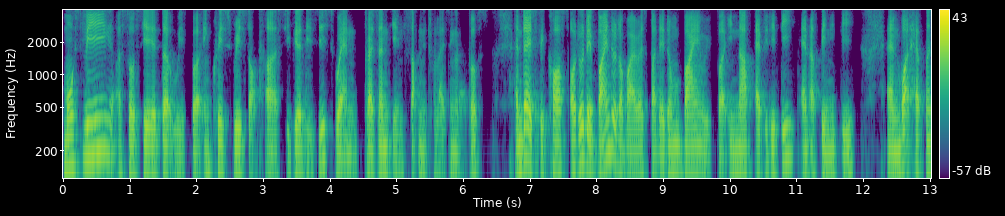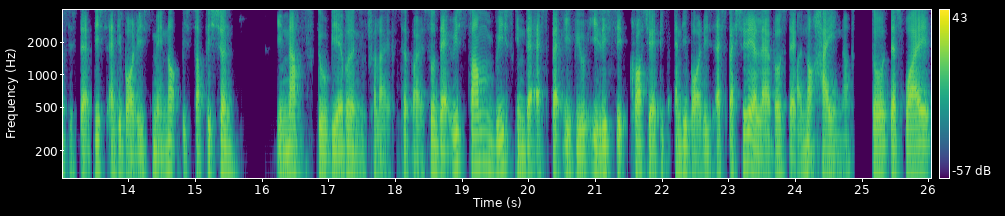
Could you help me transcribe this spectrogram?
mostly associated with uh, increased risk of uh, severe disease when present in subneutralizing levels. And that is because although they bind to the virus, but they don't bind with uh, enough avidity and affinity. And what happens is that these antibodies may not be sufficient enough to be able to neutralize the virus. So there is some risk in that aspect if you elicit cross-reactive antibodies, especially at levels that are not high enough. So that's why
